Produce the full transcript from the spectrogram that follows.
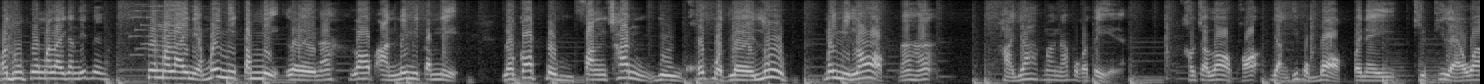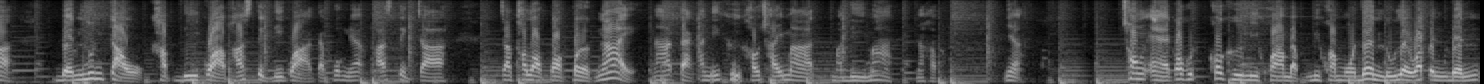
มาดูพวงมาลัยกันนิดนึง พวงมาลัยเนี่ยไม่มีตำหนิเลยนะ รอบอันไม่มีตำหนิ แล้วก็ปุ่มฟังก์ชันอยู่ครบหมดเลย รูปไม่มีลอกนะฮะ หายากมากนะปกติเนี่ยเขาจะลอกเพราะอย่างที่ผมบอกไปในคลิปที่แล้วว่าเบนซ์รุ่นเก่าขับดีกว่าพลาสติกดีกว่า แต่พวกเนี้ยพลาสติกจะจะถลอกปอกเปิกง่ายนะฮะแต่อันนี้คือเขาใช้มามาดีมากนะครับเนี่ย ช่องแอร์ก็คือก็คือมีความแบบมีความโมเดิร์นรู้เลยว่าเป็นเบนซ์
